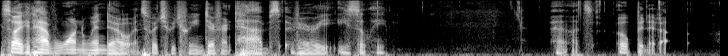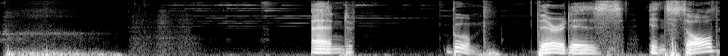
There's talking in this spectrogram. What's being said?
so I can have one window and switch between different tabs very easily. And let's open it up. And boom, there it is installed.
